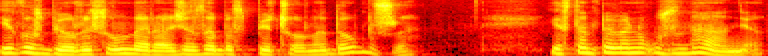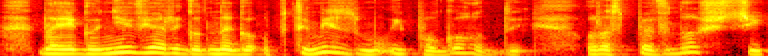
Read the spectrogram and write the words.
jego zbiory są na razie zabezpieczone dobrze. Jestem pełen uznania dla jego niewiarygodnego optymizmu i pogody oraz pewności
